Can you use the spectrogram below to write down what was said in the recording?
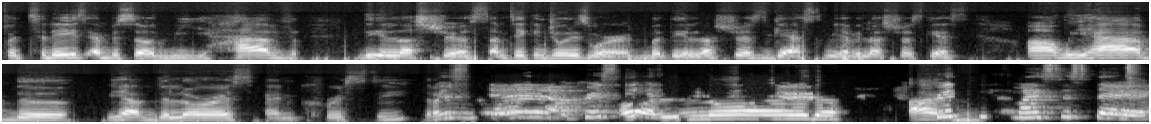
for today's episode, we have the illustrious. I'm taking Jody's word, but the illustrious guest. We have illustrious guests. Um, we have the we have Delores and Christy. Did I Yeah, Christy, Oh Lord, I my sister.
